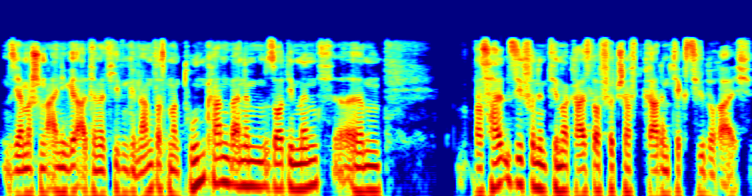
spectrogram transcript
Sie haben ja schon einige Alternativen genannt, was man tun kann bei einem Sortiment. Ähm, was halten Sie von dem Thema Kreislaufwirtschaft gerade im Textilbereich?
